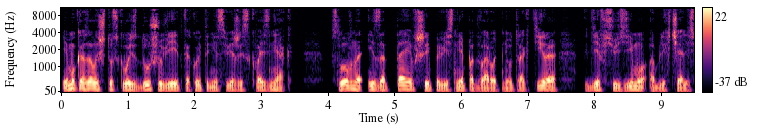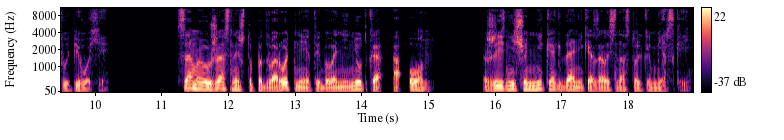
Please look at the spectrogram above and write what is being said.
Ему казалось, что сквозь душу веет какой-то несвежий сквозняк, словно из оттаившей по весне подворотни у трактира, где всю зиму облегчались выпивохи. Самое ужасное, что подворотней этой была не Нютка, а он. Жизнь еще никогда не казалась настолько мерзкой.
